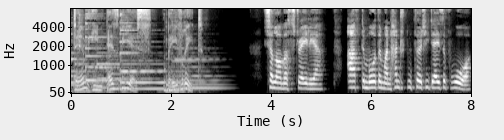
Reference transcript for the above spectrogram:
אתם עם SBS בעברית. Shalom Australia. After more than 130 days of war,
